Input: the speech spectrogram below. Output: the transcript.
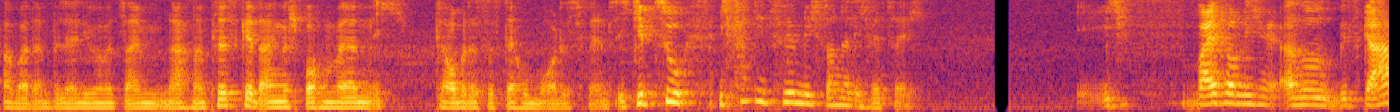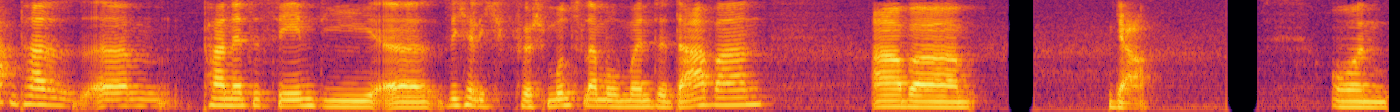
aber dann will er lieber mit seinem Nachnamen Pliskett angesprochen werden. Ich glaube, das ist der Humor des Films. Ich gebe zu, ich fand den Film nicht sonderlich witzig. Ich weiß auch nicht, also es gab ein paar, ähm, paar nette Szenen, die äh, sicherlich für Schmunzlermomente da waren, aber ja. Und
